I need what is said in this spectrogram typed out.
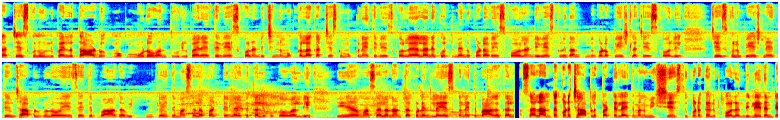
కట్ చేసుకుని ఉల్లిపాయలు తాడు ఒక మూడో వంతు ఉల్లిపాయను అయితే వేసుకోవాలండి. చిన్న ముక్కలా కట్ చేసుకుని ముక్కనైతే అయితే వేసుకోవాలి. అలానే కొత్తిమీరను కూడా వేసుకోవాలండి. వేసుకుని దాంట్లో కూడా పేస్ట్లా చేసుకోవాలి. చేసుకున్న పేస్ట్ని అయితే చేపలలో వేసి అయితే బాగా వీటికి అయితే మసాలా పట్టేలా అయితే కలుపుకోవాలి. ఈ మసాలాను అంతా కూడా ఇందులో వేసుకొని అయితే బాగా కలిపి మసాలా అంతా కూడా చేపలకు పట్టేలా అయితే మనం మిక్స్ చేస్తూ కూడా కలుపుకోవాలండి. లేదంటే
